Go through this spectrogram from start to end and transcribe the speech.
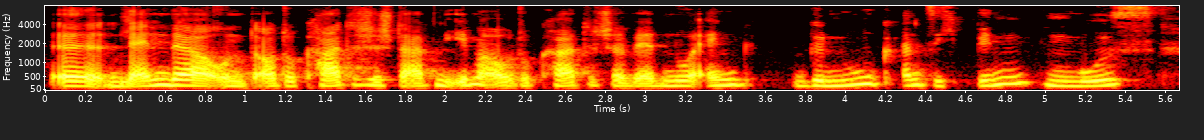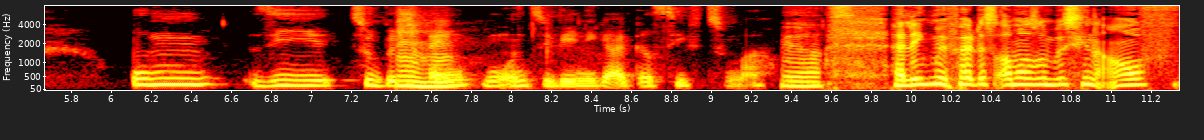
äh, Länder und autokratische Staaten, die immer autokratischer werden, nur eng genug an sich binden muss, um sie zu mhm. beschränken mhm. und sie weniger aggressiv zu machen. Ja. Herr Link, mir fällt es auch mal so ein bisschen auf,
